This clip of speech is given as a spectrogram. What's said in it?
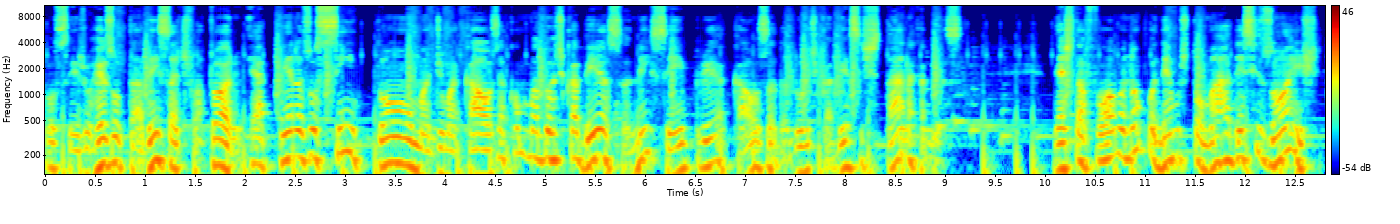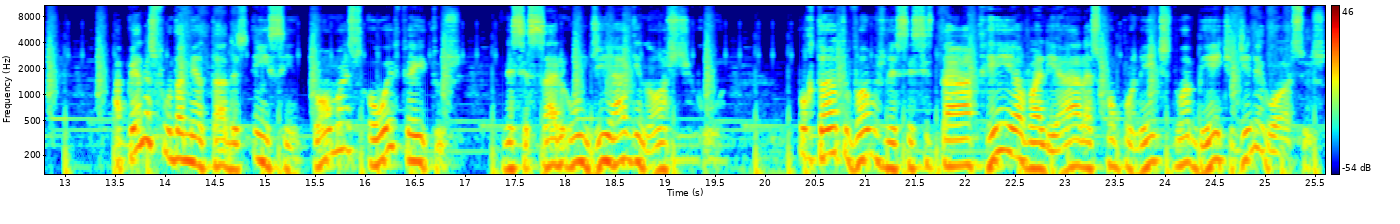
ou seja, o resultado insatisfatório, é apenas o sintoma de uma causa, é como uma dor de cabeça. Nem sempre a causa da dor de cabeça está na cabeça. Desta forma, não podemos tomar decisões apenas fundamentadas em sintomas ou efeitos. É necessário um diagnóstico. Portanto, vamos necessitar reavaliar as componentes do ambiente de negócios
